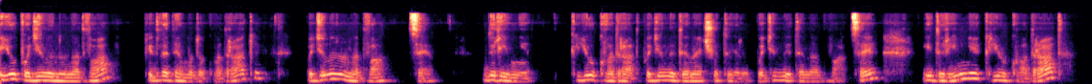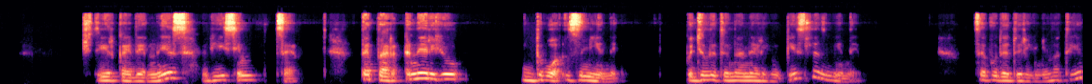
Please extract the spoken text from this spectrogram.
Q поділено на 2, підведемо до квадрату, поділено на 2С. Дорівнює Q квадрат поділити на 4, поділити на 2С, і дорівнює Q квадрат, четвірка йде вниз, 8С. Тепер енергію до зміни поділити на енергію після зміни. Це буде дорівнювати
